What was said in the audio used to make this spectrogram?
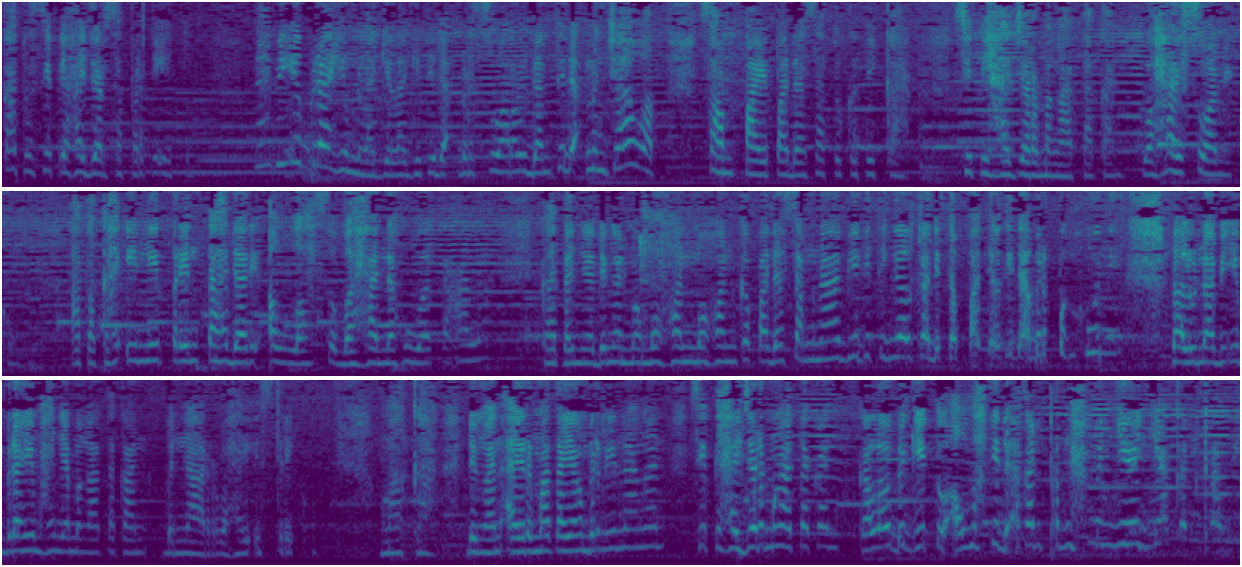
Kata Siti Hajar seperti itu. Nabi Ibrahim lagi-lagi tidak bersuara dan tidak menjawab. Sampai pada satu ketika Siti Hajar mengatakan, Wahai suamiku, apakah ini perintah dari Allah subhanahu wa ta'ala? Katanya dengan memohon-mohon kepada sang Nabi ditinggalkan di tempat yang tidak berpenghuni. Lalu Nabi Ibrahim hanya mengatakan, benar wahai istriku. Maka dengan air mata yang berlinangan, Siti Hajar mengatakan, kalau begitu Allah tidak akan pernah menyia-nyiakan kami.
